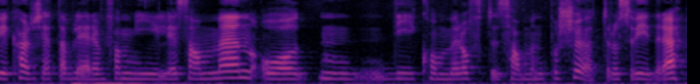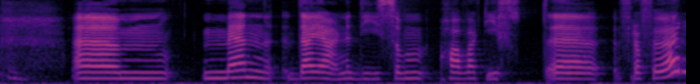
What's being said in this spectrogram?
vil kanskje etablere en familie sammen, og mm, de kommer ofte sammen på skjøter osv. Mm. Um, men det er gjerne de som har vært gift uh, fra før,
